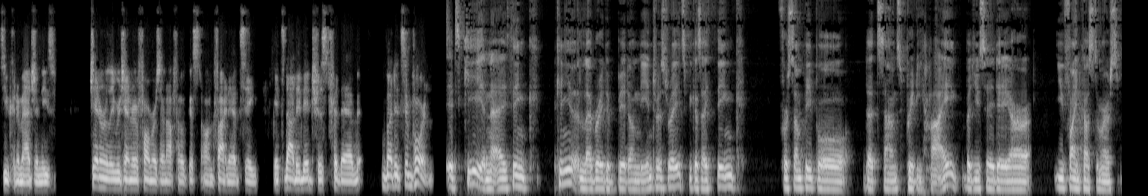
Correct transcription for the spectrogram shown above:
as you can imagine, these generally regenerative farmers are not focused on financing. It's not an interest for them, but it's important. It's key. And I think, can you elaborate a bit on the interest rates? Because I think for some people, that sounds pretty high, but you say they are, you find customers,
